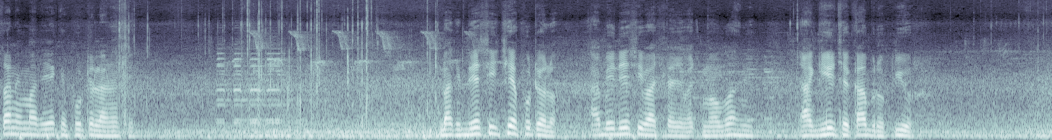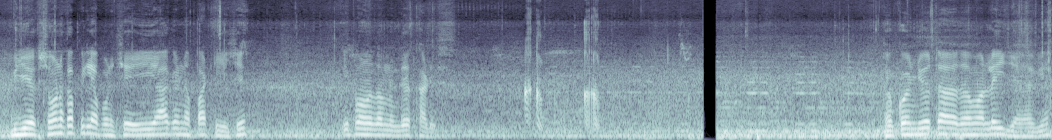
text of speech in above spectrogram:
તનેમાંથી એકે ફૂટેલા નથી. બાકી દેશી છે ફૂટેલો. આ બે દેશી વાછડા છે વચમાં ઊભા આ ગીર છે કાબરો, પ્યોર. બીજો એક સોણ કપિલા પણ છે એ આગળના પાટી છે. એ પણ હું તમને દેખાડીશ. કોઈ જોતા હોય તો અમારે લઈ જાય આગળ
